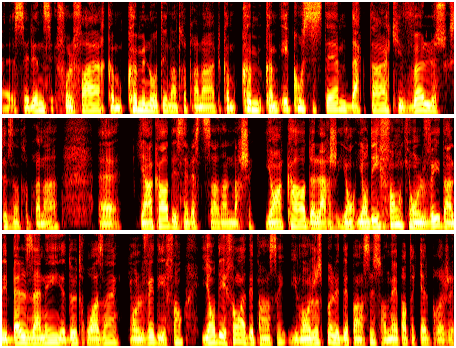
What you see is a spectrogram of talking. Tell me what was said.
euh, Céline. Il faut le faire comme communauté d'entrepreneurs, puis comme, com- comme écosystème d'acteurs qui veulent le succès des entrepreneurs. Euh, il y a encore des investisseurs dans le marché. Ils ont encore de l'argent. Ils ont, des fonds qui ont levé dans les belles années, il y a deux, trois ans, qui ont levé des fonds. Ils ont des fonds à dépenser. Ils vont juste pas les dépenser sur n'importe quel projet.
